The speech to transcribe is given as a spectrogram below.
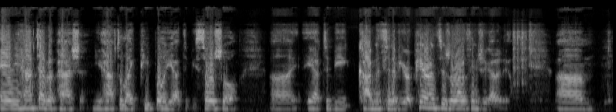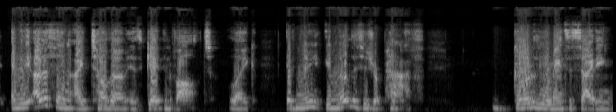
And you have to have a passion. You have to like people. You have to be social. Uh, you have to be cognizant of your appearance. There's a lot of things you got to do. Um, and the other thing I tell them is get involved. Like, if you know this is your path, go to the Humane Society,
